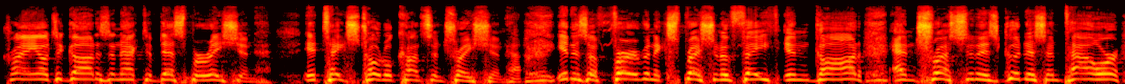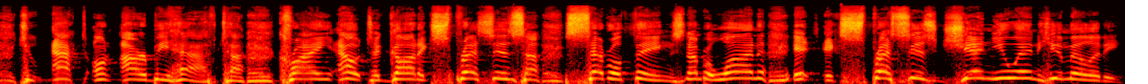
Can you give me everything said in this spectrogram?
Crying out to God is an act of desperation. It takes total concentration. It is a fervent expression of faith in God and trust in His goodness and power to act on our behalf. Crying out to God expresses uh, several things. Number one, it expresses genuine humility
